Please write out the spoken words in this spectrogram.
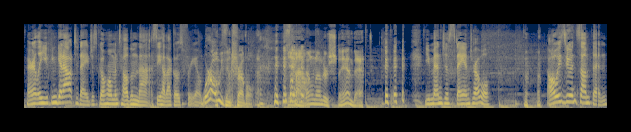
apparently you can get out today. Just go home and tell them that. See how that goes for you. We're always in trouble. Yeah, I don't understand that. You men just stay in trouble. Always doing something.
